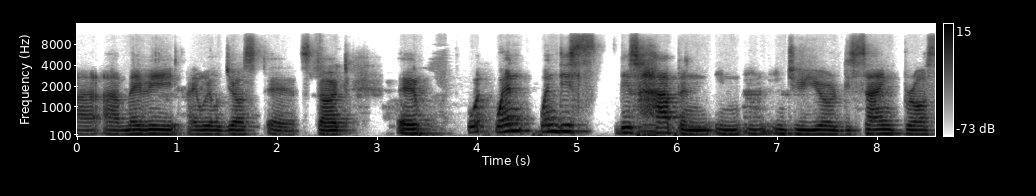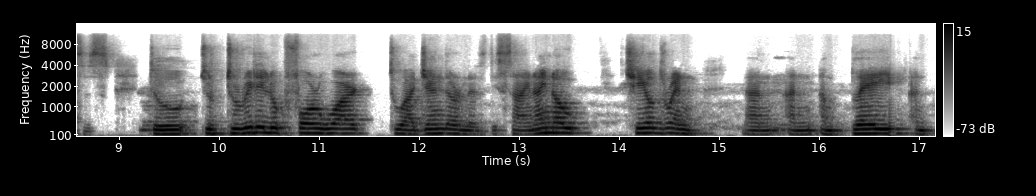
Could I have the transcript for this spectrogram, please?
uh, uh, maybe I will just start. When when this this happened in, in, into your design process to, to, to really look forward to a genderless design. I know children and, and, and play and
